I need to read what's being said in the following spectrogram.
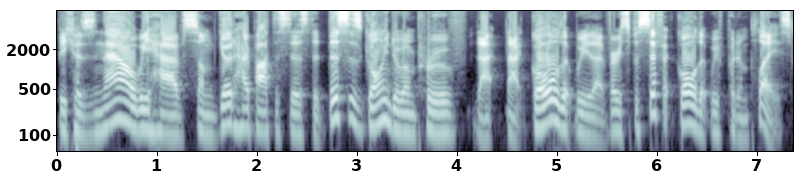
because now we have some good hypothesis that this is going to improve that, that goal that we, that very specific goal that we've put in place.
